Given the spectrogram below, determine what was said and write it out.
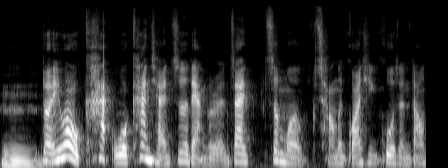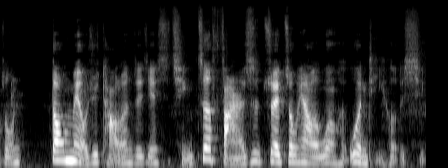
嗯，对，因为我看我看起来这两个人在这么长的关系过程当中都没有去讨论这件事情，这反而是最重要的问问题核心。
